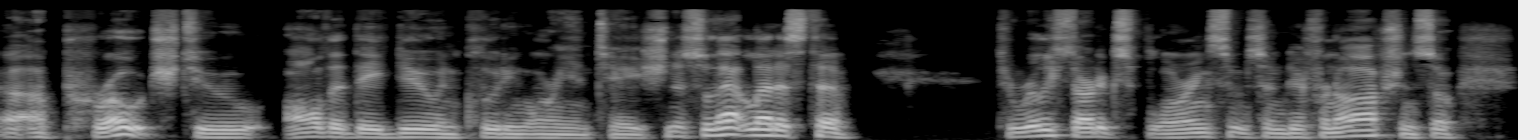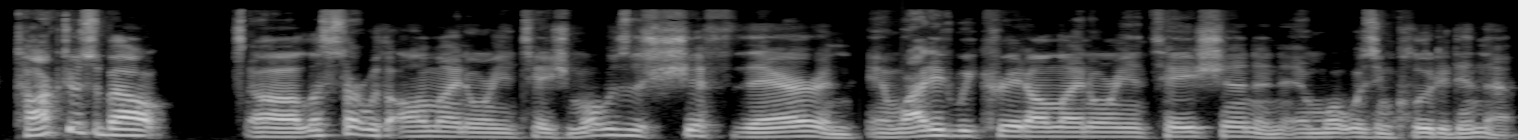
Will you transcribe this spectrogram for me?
uh, approach to all that they do, including orientation. So that led us to to really start exploring some some different options. So talk to us about uh, let's start with online orientation. What was the shift there, and and why did we create online orientation, and and what was included in that?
